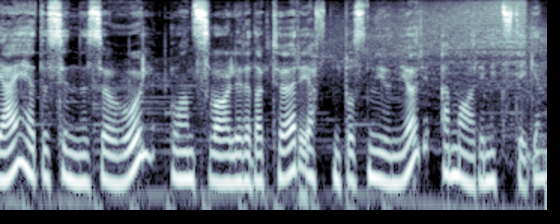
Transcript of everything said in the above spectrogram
Jeg heter Synne Søhol, og ansvarlig redaktør i Aftenposten Junior er Mari Midtstigen.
